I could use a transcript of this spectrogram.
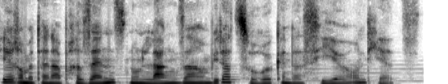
Kehre mit deiner Präsenz nun langsam wieder zurück in das Hier und Jetzt.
